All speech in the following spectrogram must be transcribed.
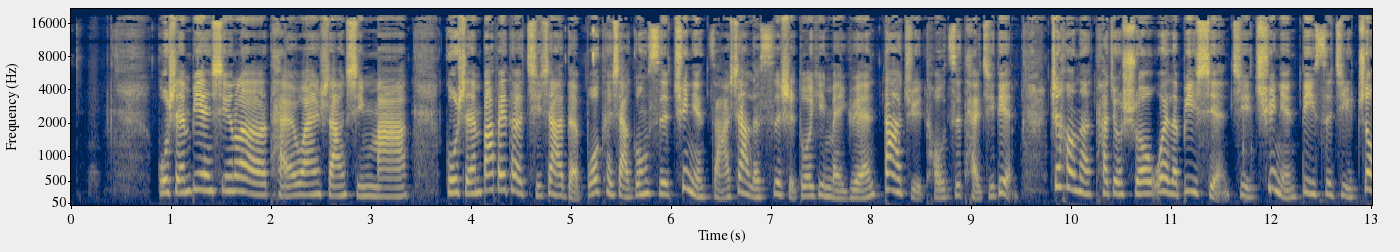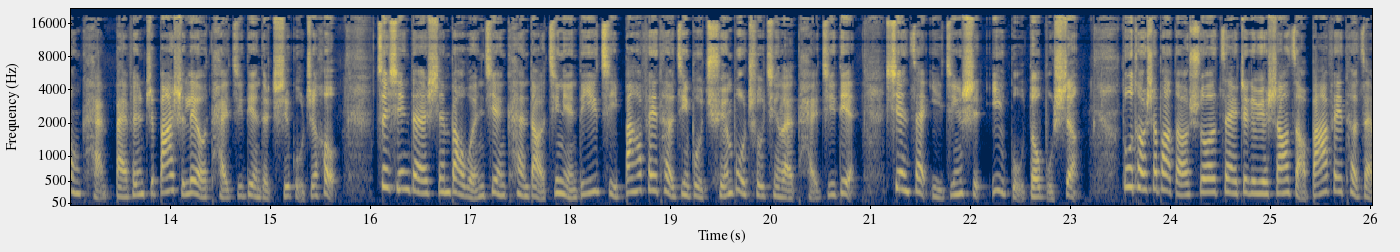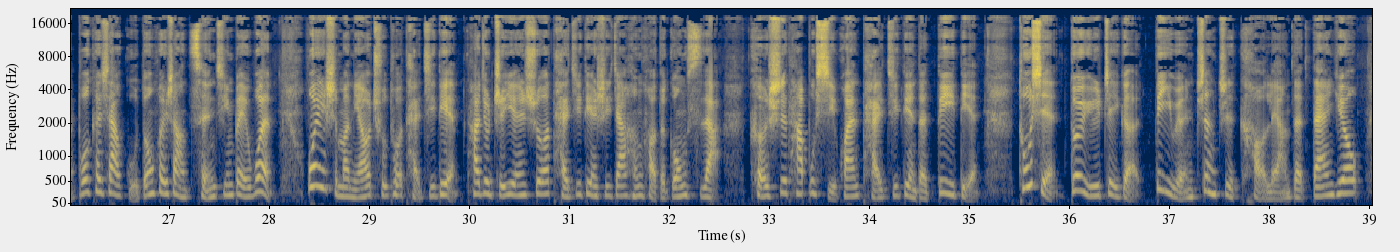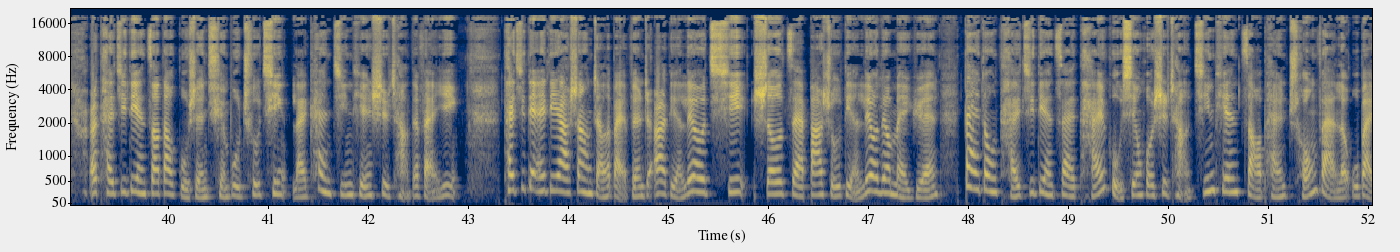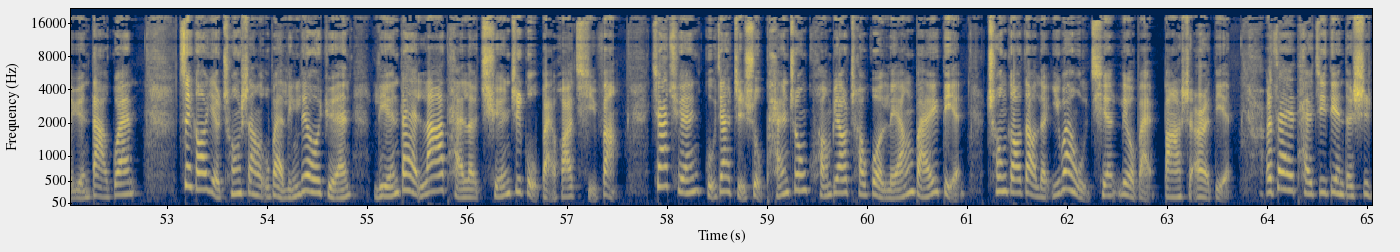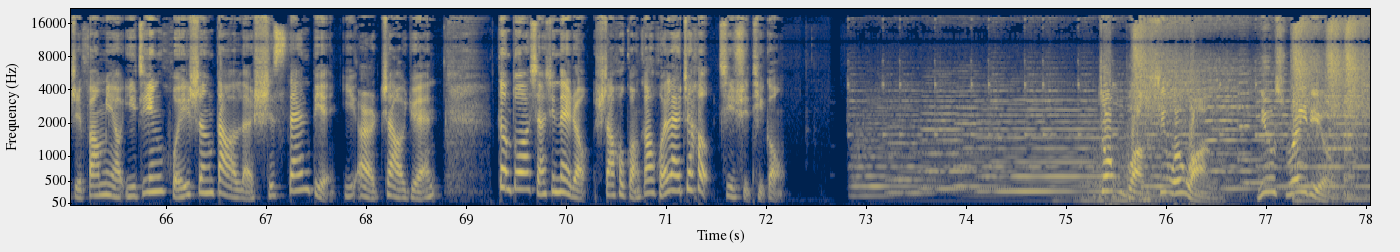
股神变心了，台湾伤心吗？股神巴菲特旗下的伯克夏公司去年砸下了四十多亿美元，大举投资台积电。之后呢，他就说，为了避险，继去年第四季重砍百分之八十六台积电的持股之后，最新的申报文件看到，今年第一季巴菲特进步全部出清了台积电，现在已经是一股都不剩。路透社报道说，在这个月稍早，巴菲特在伯克夏股东会上曾经被问，为什么你要出脱台积电？他就直言说。说台积电是一家很好的公司啊，可是他不喜欢台积电的地点，凸显对于这个地缘政治考量的担忧。而台积电遭到股神全部出清，来看今天市场的反应，台积电 ADR 上涨了百分之二点六七，收在八十五点六六美元，带动台积电在台股现货市场今天早盘重返了五百元大关，最高也冲上了五百零六元，连带拉抬了全指股百花齐放，加权股价指数盘中狂飙超过两百。点冲高到了一万五千六百八十二点，而在台积电的市值方面哦，已经回升到了十三点一二兆元。更多详细内容，稍后广告回来之后继续提供。中广新闻网 News Radio。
